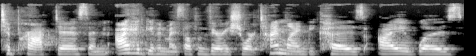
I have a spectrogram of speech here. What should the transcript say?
to practice. And I had given myself a very short timeline because I was.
